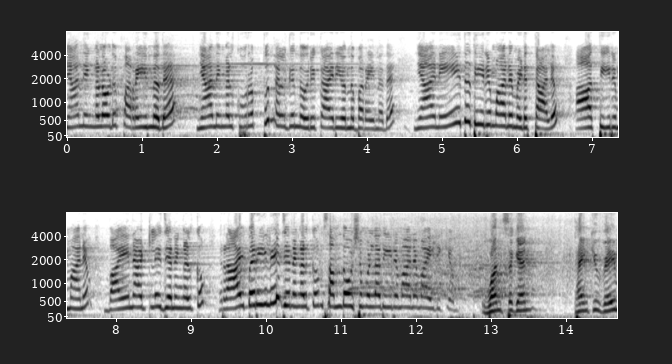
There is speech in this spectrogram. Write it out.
ഞാൻ നിങ്ങളോട് പറയുന്നത് ഞാൻ നിങ്ങൾക്ക് ഉറപ്പ് നൽകുന്ന ഒരു കാര്യം എന്ന് പറയുന്നത് ഞാൻ ഏത് തീരുമാനം എടുത്താലും ആ തീരുമാനം വയനാട്ടിലെ ജനങ്ങൾക്കും റായ്ബറിയിലെ ജനങ്ങൾക്കും സന്തോഷമുള്ള തീരുമാനമായിരിക്കും Once again, thank you very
